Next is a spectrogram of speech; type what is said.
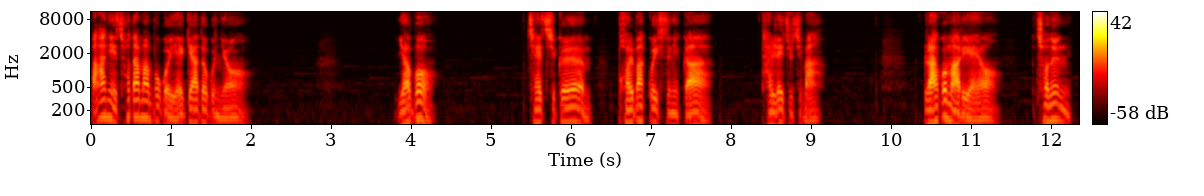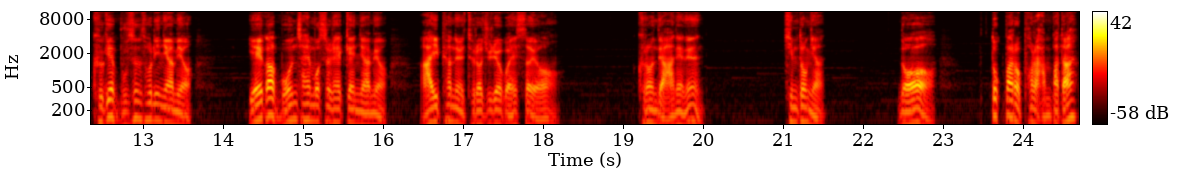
빤히 쳐다만 보고 얘기하더군요. 여보, 쟤 지금 벌 받고 있으니까 달래주지 마. 라고 말이에요. 저는 그게 무슨 소리냐며 얘가 뭔 잘못을 했겠냐며 아이 편을 들어주려고 했어요. 그런데 아내는 김동현, 너 똑바로 벌 안 받아?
